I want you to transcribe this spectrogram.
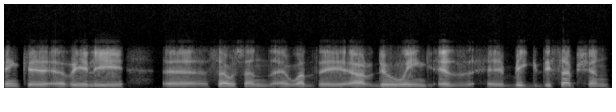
think uh, really uh, Southern uh, what they are doing is a big deception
